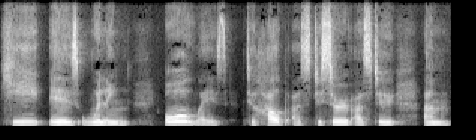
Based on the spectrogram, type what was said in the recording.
He is willing always to help us, to serve us, to um,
